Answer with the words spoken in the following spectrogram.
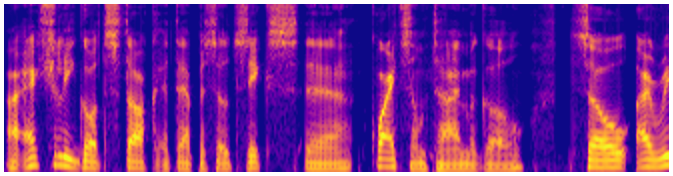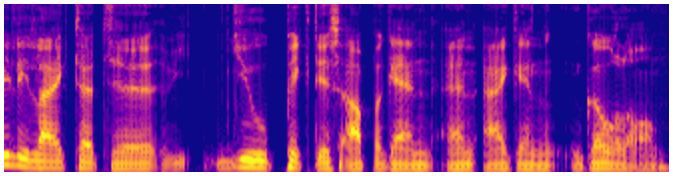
I actually got stuck at episode six uh, quite some time ago. So I really like that uh, you pick this up again and I can go along.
